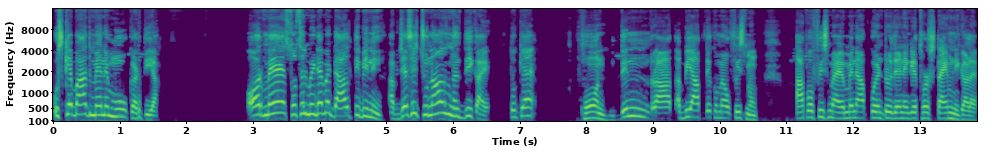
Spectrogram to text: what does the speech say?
उसके बाद मैंने मूव कर दिया। और मैं सोशल मीडिया में डालती भी नहीं। अब जैसे चुनाव नज़दीक आए तो क्या फ़ोन, दिन, रात, अभी आप देखो मैं ऑफ़िस में हूँ। आप ऑफ़िस में आए मैंने आपको इंटरव्यू देने के लिए थोड़ा टाइम निकाला है।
